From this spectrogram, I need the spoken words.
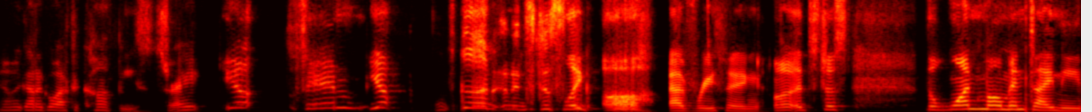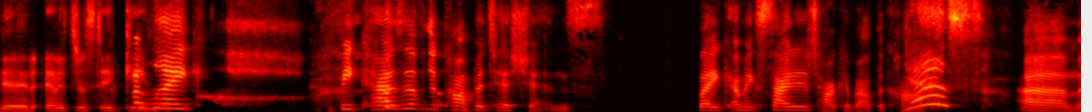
know, we got to go after comp beasts, right? Yep, Sam. Yep, good. And it's just like, oh, everything. Uh, it's just the one moment I needed. And it just, it gave but like, me- because of the competitions, like, I'm excited to talk about the comp. Yes. Um,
